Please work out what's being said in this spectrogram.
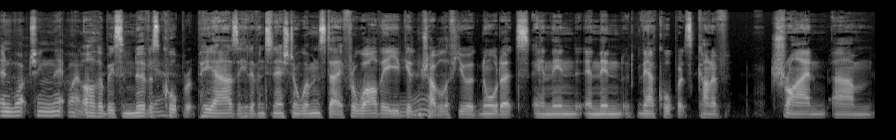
in watching that one. Oh, there'll be some nervous Yeah. corporate PRs ahead of International Women's Day. For a while there, you'd get in trouble if you ignored it, and then and then now corporates kind of try and um,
